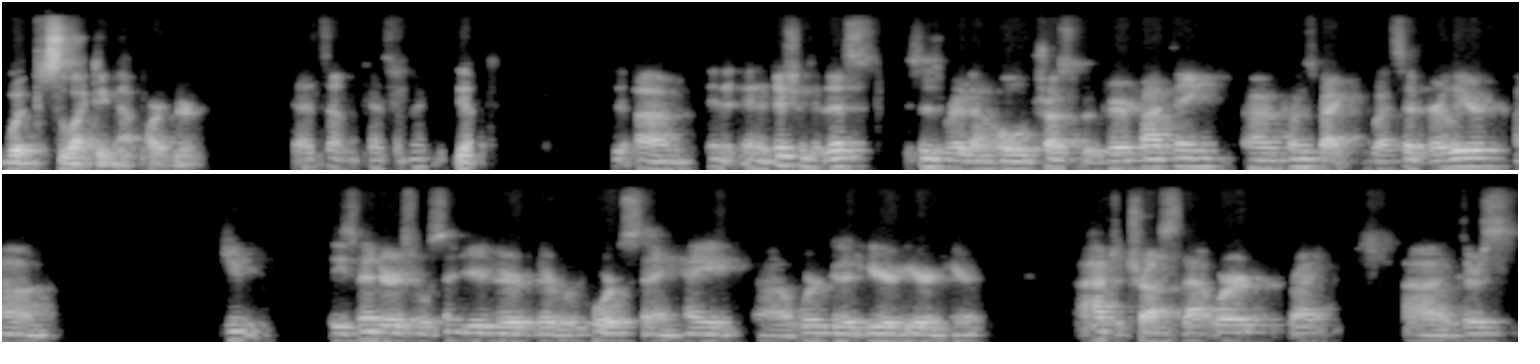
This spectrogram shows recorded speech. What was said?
with selecting that partner. That's something, that's something. Yep. Um, in, in addition to this, this is where the whole trust but verify thing, uh, comes back to what I said earlier, um. You, these vendors will send you their, their reports saying, hey, uh, we're good here, here, and here. I have to trust that word, right? Uh, there's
